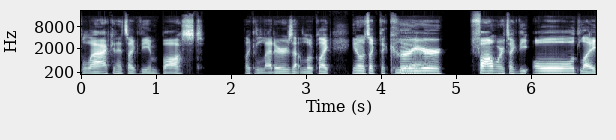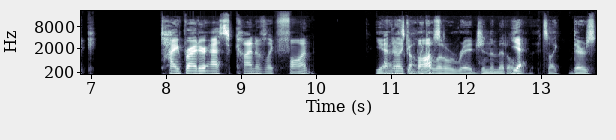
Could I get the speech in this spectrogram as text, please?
black and it's like the embossed like letters that look like you know it's like the Yeah. courier font where it's like the old like typewriter esque kind of like font. Yeah, And they're, it's like, got like a little ridge in the middle. Yeah. it's like there's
